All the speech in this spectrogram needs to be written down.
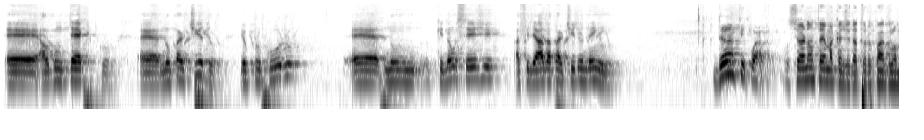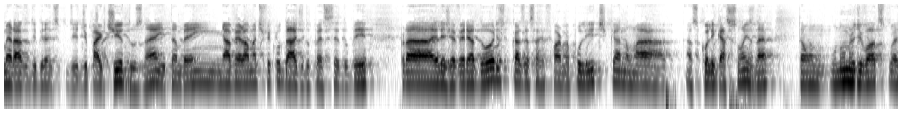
é, algum técnico é, no partido, eu procuro é, num, que não seja afiliado a partido nenhum. Dante Quadra. O senhor não tem uma candidatura com aglomerado de grandes de, de partidos, né? E também haverá uma dificuldade do PSCdoB para eleger vereadores por causa dessa reforma política, não há as coligações, né? Então o número de votos vai,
